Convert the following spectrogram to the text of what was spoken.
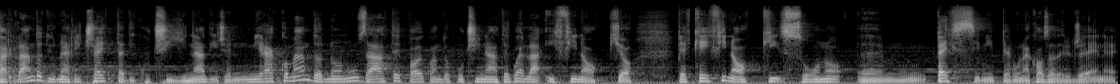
parlando di una ricetta di cucina, dice mi raccomando non usate poi quando cucinate quella i finocchio, perché i finocchi sono ehm, pessimi per una cosa del genere.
